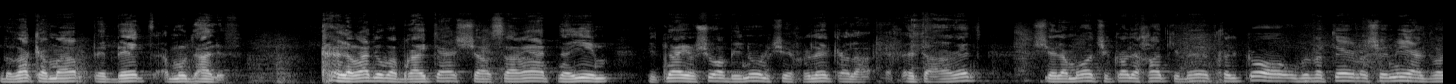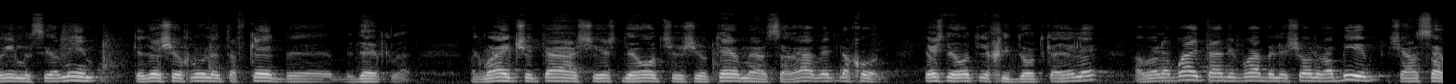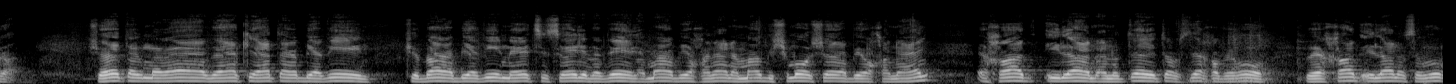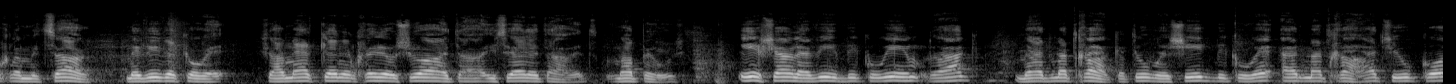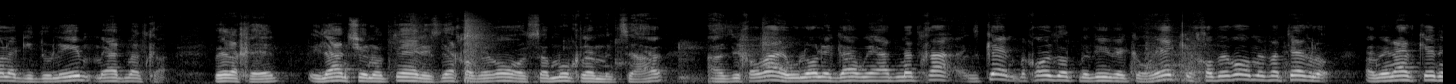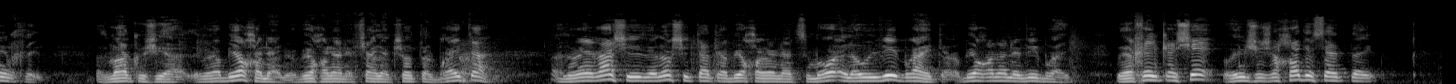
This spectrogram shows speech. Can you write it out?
בבא קמא פ"ב עמוד א', למדנו בברייתא שעשרה תנאים התנה יהושע בן נון כשחילק את הארץ, שלמרות שכל אחד קיבל את חלקו, הוא מוותר לשני על דברים מסוימים כדי שיוכלו לתפקד בדרך כלל. הגמרא הקשתה שיש דעות שיש יותר מעשרה, ואת נכון, יש דעות יחידות כאלה, אבל הברייתא דיברה בלשון רבים שעשרה. שואלת הגמרא, והיה קריאת רבי אבין, כשבא רבי אבין מארץ ישראל לבבל, אמר רבי יוחנן, אמר בשמו של רבי יוחנן, אחד אילן הנוטה לתוך שדה חברו, ואחד אילן הסמוך למצר, מביא וקורא. שעמד כן הנחיל יהושע את ישראל את הארץ. מה הפירוש? אי אפשר להביא ביקורים רק מאדמתך. כתוב ראשית ביקורי אדמתך, עד שיהיו כל הגידולים מאדמתך. ולכן, אילן שנוטה לשדה חברו סמוך למצר, אז לכאורה הוא לא לגמרי אדמתך, אז כן, בכל זאת מביא וקורא, כי חברו מוותר לו, על מנת כן הנחיל. אז מה הקושייה? זה רבי יוחנן, רבי יוחנן אפשר להקשות על ברייתא? אז אומר רש"י, זה לא שיטת רבי יוחנן עצמו, אלא הוא הביא ברייתא, רבי יוחנן הביא ברייתא. ולכן קשה, רואים שיש 11 תנאים.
